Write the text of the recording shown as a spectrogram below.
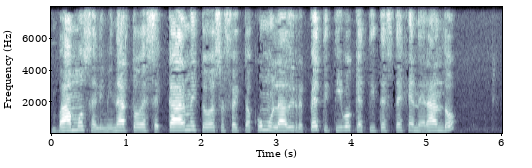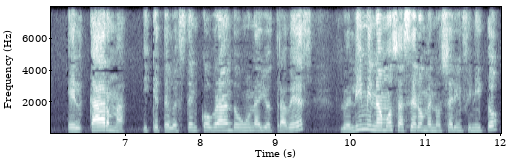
Vamos a eliminar todo ese karma y todo ese efecto acumulado y repetitivo que a ti te esté generando el karma y que te lo estén cobrando una y otra vez. Lo eliminamos a cero menos cero infinito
